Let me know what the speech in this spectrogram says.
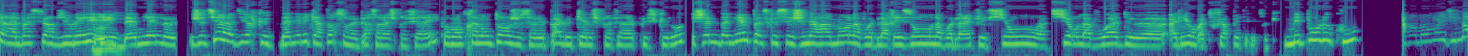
hein, elle va se faire violer Oui. et Daniel, euh, je tiens à dire que Daniel et Carter sont mes personnages préférés. Pendant très longtemps, je savais pas lequel je préférais plus que l'autre. J'aime Daniel parce que c'est généralement la voix de la raison, la voix de la réflexion, euh, sur la voix de euh, allez, on va tout faire péter les trucs. Mais pour le coup, à un moment, il dit non,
